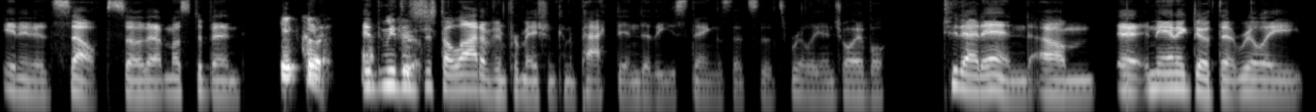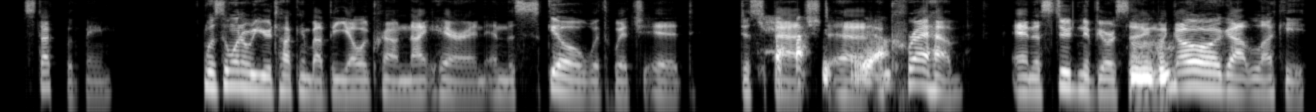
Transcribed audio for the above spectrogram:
in and itself. So that must have been it could. You know, I mean, there's just a lot of information kind of packed into these things. That's that's really enjoyable. To that end, um, an anecdote that really stuck with me was the one where you were talking about the yellow crown night heron and the skill with which it dispatched a, a crab. And a student of yours saying mm-hmm. like, "Oh, I got lucky."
